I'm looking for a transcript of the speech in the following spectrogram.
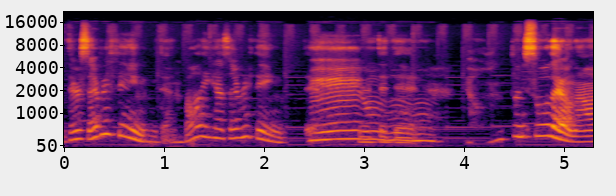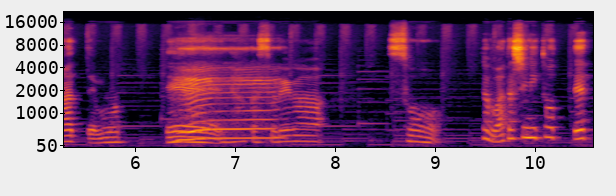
There's everything みたいな。Bali has everything って、えー言ってていや本当にそうだよなって思って、なんかそれがそう。多分私にとって、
